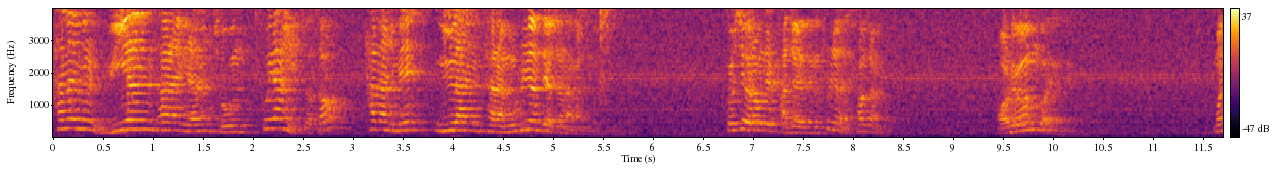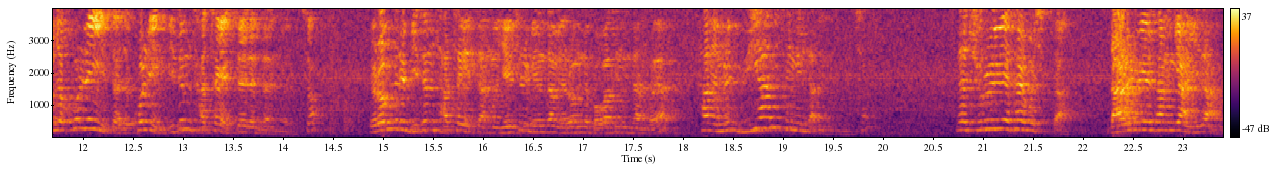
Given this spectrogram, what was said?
하나님을 위한 사람이라는 좋은 토양이 있어서 하나님에 의한 사람을 훈련되어져 나가는 것입니다. 그것이 여러분들이 가져야 되는 훈련의 서정입니다. 어려운 거예요. 먼저 콜링이 있어야죠. 콜링. 믿음 자체가 있어야 된다는 거예요. 그렇죠? 여러분들의 믿음 자체가 있다는 건 예수를 믿는다면 여러분들 뭐가 생긴다는 거야? 하나님을 위함이 생긴다는 거죠. 그렇죠? 내가 주를 위해 살고 싶다. 나를 위해 사는 게 아니다.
